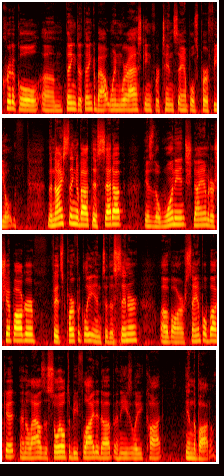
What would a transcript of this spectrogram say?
critical um, thing to think about when we're asking for 10 samples per field. The nice thing about this setup is the one inch diameter ship auger fits perfectly into the center of our sample bucket and allows the soil to be flighted up and easily caught in the bottom.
